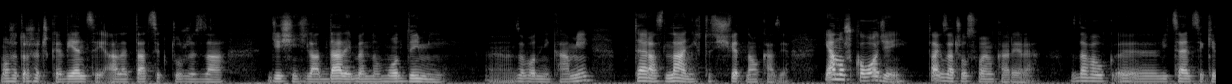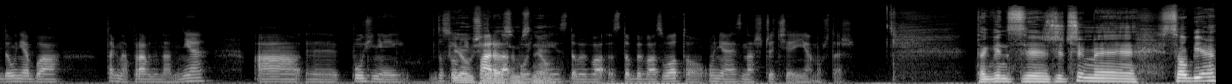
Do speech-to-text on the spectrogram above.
może troszeczkę więcej, ale tacy, którzy za 10 lat dalej będą młodymi zawodnikami. Teraz dla nich to jest świetna okazja. Janusz Kołodziej tak zaczął swoją karierę. Zdawał y, licencję, kiedy Unia była tak naprawdę na dnie, a y, później, dosłownie parę lat później, zdobywa, zdobywa złoto. Unia jest na szczycie i Janusz też. Tak więc życzymy sobie,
